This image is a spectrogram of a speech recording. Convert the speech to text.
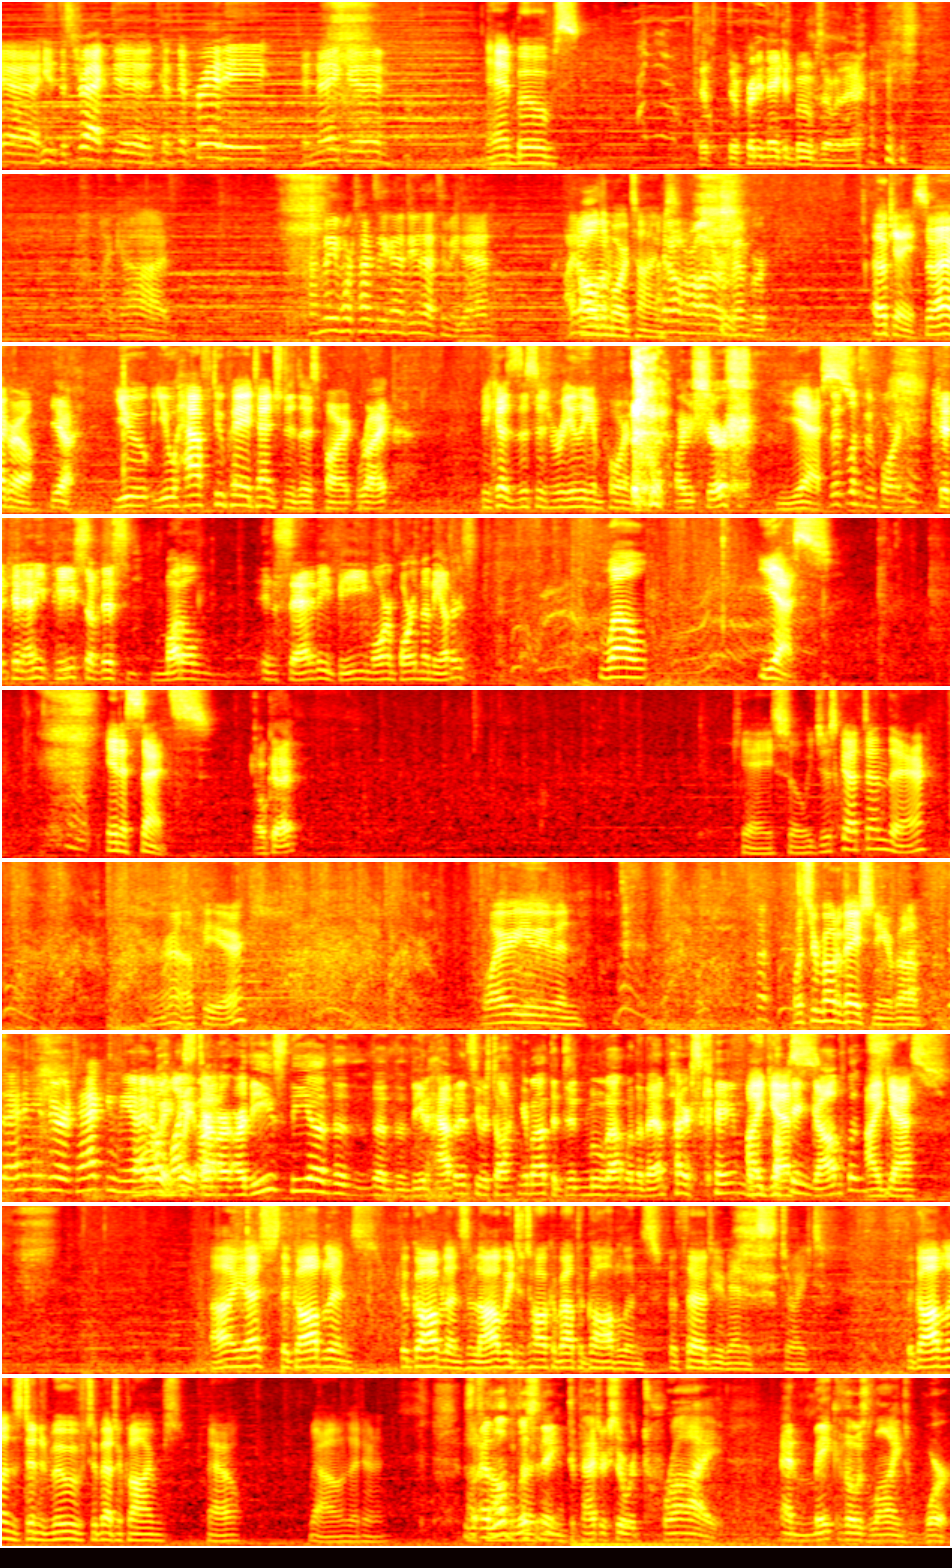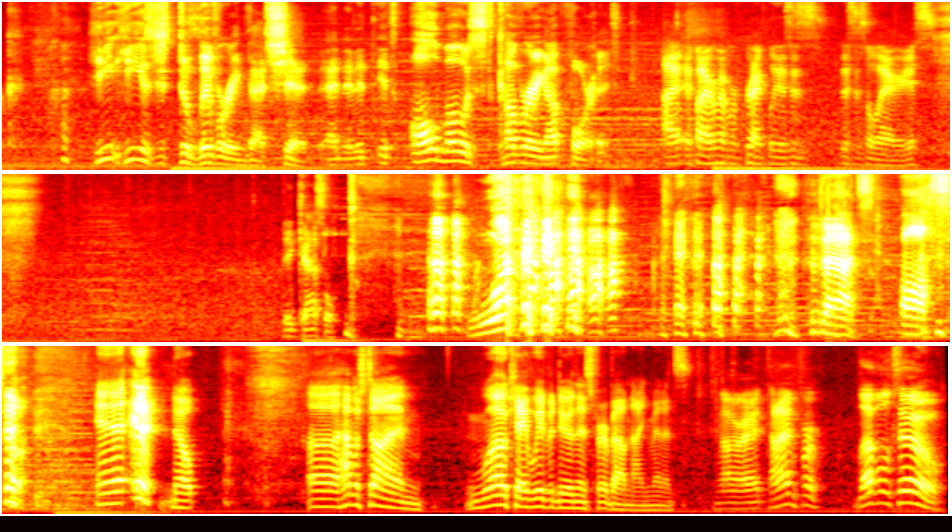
Yeah, he's distracted because they're pretty and naked. And boobs. They're, they're pretty naked boobs over there. Oh my god. How many more times are you gonna do that to me, Dan? I All the wanna- more times. I don't want to remember. Okay, so aggro. Yeah, You you have to pay attention to this part right. because this is really important. Are you sure? yes. This looks important. Can, can any piece of this muddled insanity be more important than the others? Well, yes. In a sense. Okay. Okay, so we just got done there. We're up here. Why are you even... What's your motivation here, Bob? The enemies are attacking me. I don't wait, like wait. Are, that. are, are these the, uh, the, the the the inhabitants he was talking about that didn't move out when the vampires came? The I guess. Fucking goblins. I guess. Ah, yes, the goblins. The goblins. Allow me to talk about the goblins for 30 minutes straight. The goblins didn't move to better climes. No. No, they didn't. That's I love listening to Patrick Stewart try and make those lines work. he he is just delivering that shit, and it, it's almost covering up for it. I, if I remember correctly, this is this is hilarious. Big castle. what? That's awesome. Eh, eh, nope. Uh, how much time? Okay, we've been doing this for about nine minutes. All right, time for level two.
